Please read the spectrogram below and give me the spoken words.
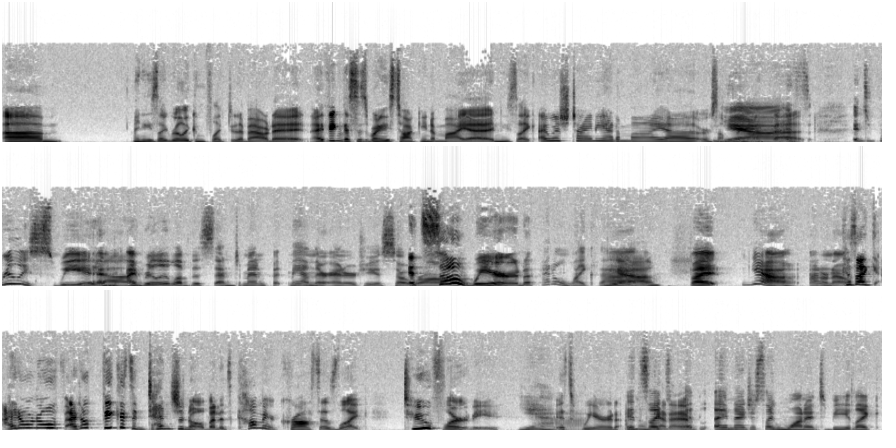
Um, and he's like really conflicted about it. I think this is when he's talking to Maya, and he's like, "I wish Tiny had a Maya or something like that." It's, it's really sweet, and I really love the sentiment. But man, their energy is so It's wrong. so weird. I don't like that. Yeah, But yeah, I don't know. because like I don't know if I don't think it's intentional, but it's coming across as like too flirty. yeah, It's weird. I It's don't like, get it. it- and I just like want it to be like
